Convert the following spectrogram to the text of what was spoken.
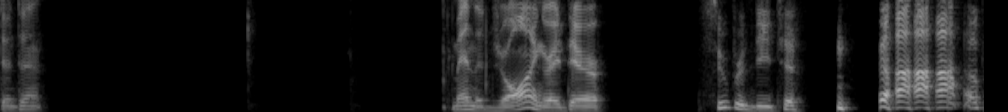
Dun dun. Man, the drawing right there. Super detailed. what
